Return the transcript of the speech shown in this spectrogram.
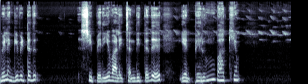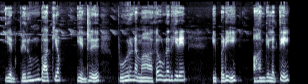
விளங்கிவிட்டது. ஸ்ரீ பெரியவாளை சந்தித்தது என் பெரும் பாக்கியம். என் பெரும் பாக்கியம் என்று பூரணமாக உணர்கிறேன். இப்படி ஆங்கிலத்தில்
